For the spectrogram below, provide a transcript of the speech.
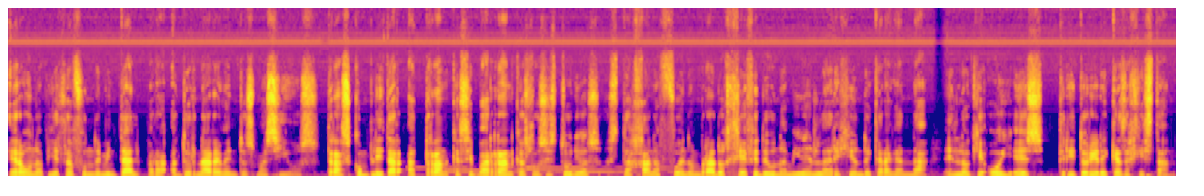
era una pieza fundamental para adornar eventos masivos. Tras completar a trancas y barrancas los estudios, Stajanov fue nombrado jefe de una mina en la región de Karagandá, en lo que hoy es territorio de Kazajistán,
